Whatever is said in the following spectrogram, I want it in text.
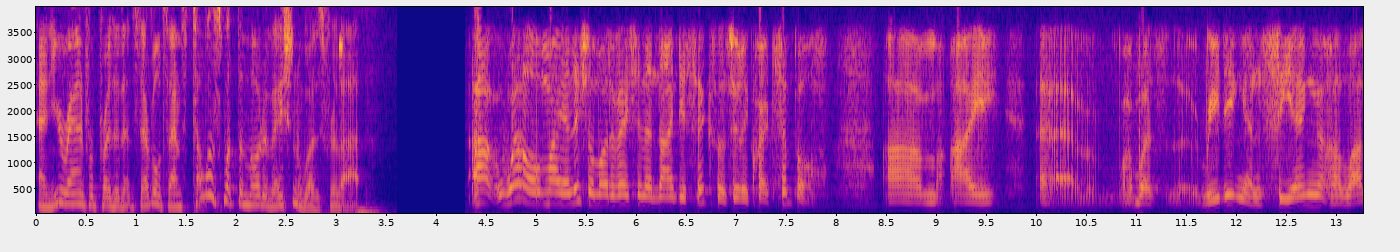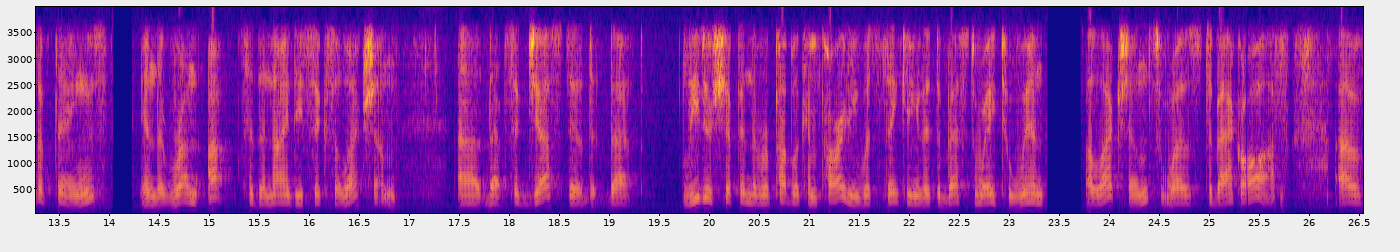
and you ran for president several times. Tell us what the motivation was for that. Uh, well, my initial motivation in '96 was really quite simple. Um, I uh, was reading and seeing a lot of things in the run up to the '96 election uh, that suggested that leadership in the Republican Party was thinking that the best way to win elections was to back off of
